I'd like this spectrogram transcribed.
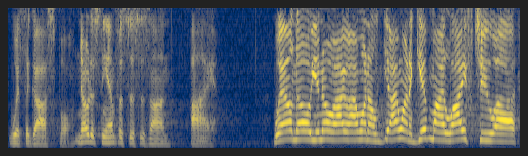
with the gospel. Notice the emphasis is on I. Well, no, you know, I, want to I wanna give my life to uh,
